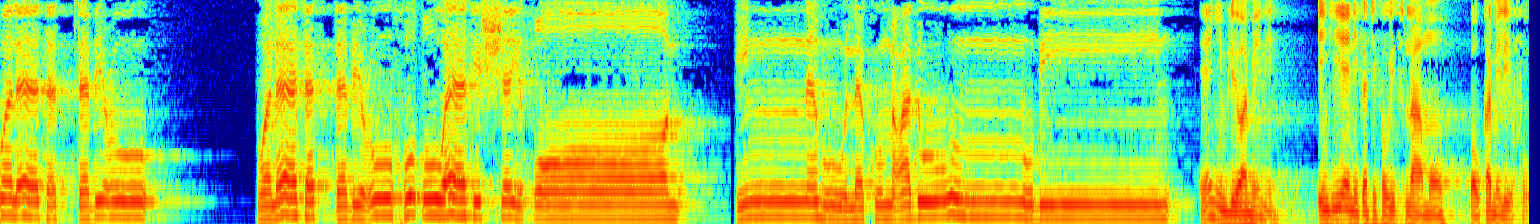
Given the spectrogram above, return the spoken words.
ولا تتبعوا ولا تتبعوا خطوات الشيطان إنه لكم عدو مبين. Enyi mlioamini, ingieni katika Uislamu kwa ukamilifu,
